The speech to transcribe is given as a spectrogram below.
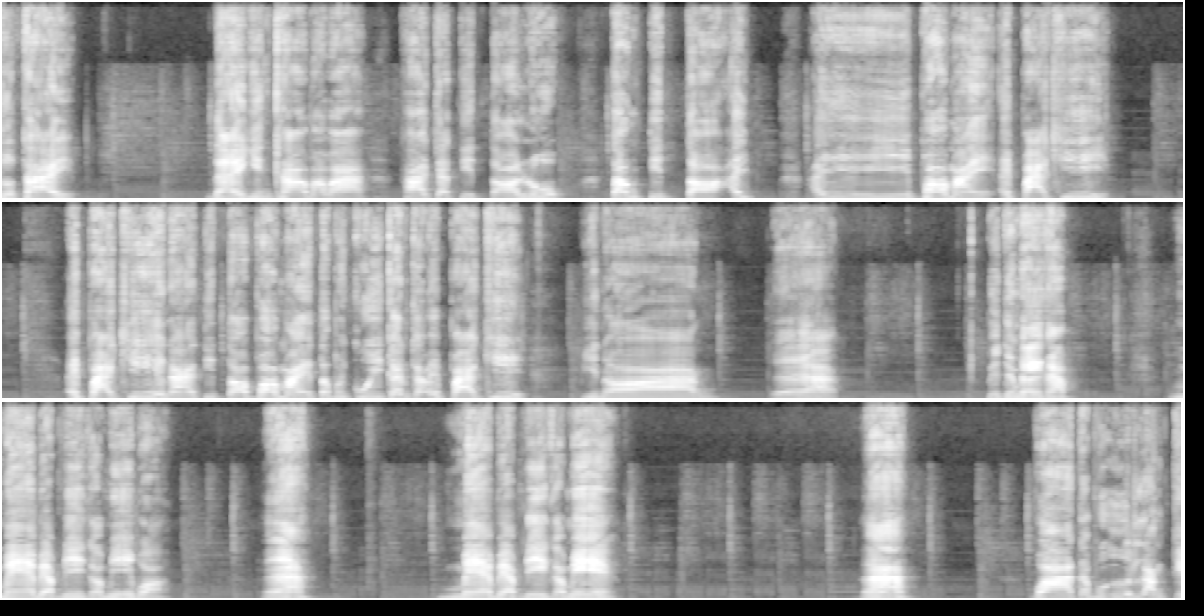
สุดท้ายได้ยินข่าวมาว่า ถ้าจะติดต่อลูกต้องติดต่อไอ้ไอ้พ่อใหม่ไอ้ป่าขี้ไอ้ป่าขี้นะติดต่อพ่อใหม่ต้องไปคุยกันกับไอ้ป่าขี้พี่น้อง เออเป็นจังไดครับ แม่แบบนี้ก็มีบ่เอะแม่แบบนี้ก็มีอะ ว่าแต่ผู้อื่นรังแก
